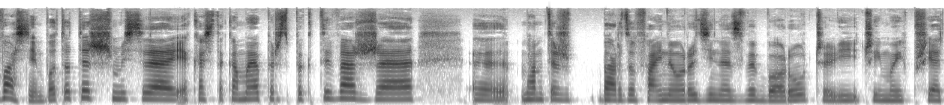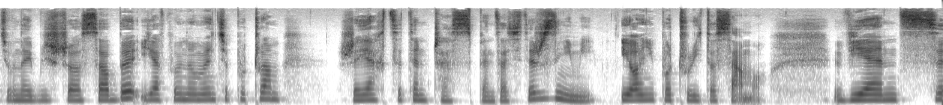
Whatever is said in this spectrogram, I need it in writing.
właśnie, bo to też myślę jakaś taka moja perspektywa, że y, mam też bardzo fajną rodzinę z wyboru, czyli, czyli moich przyjaciół, najbliższe osoby i ja w pewnym momencie poczułam, że ja chcę ten czas spędzać też z nimi. I oni poczuli to samo. Więc y,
